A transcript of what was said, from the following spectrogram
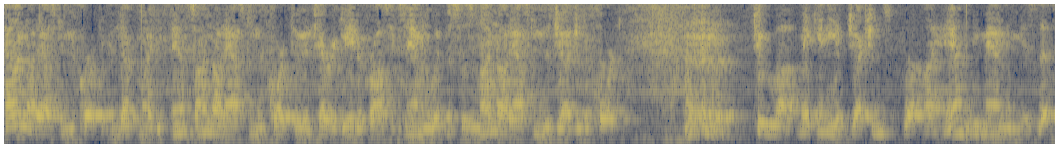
And I'm not asking the court to conduct my defense. I'm not asking the court to interrogate or cross-examine witnesses, and I'm not asking the judge of the court to uh, make any objections. What I am demanding is this.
